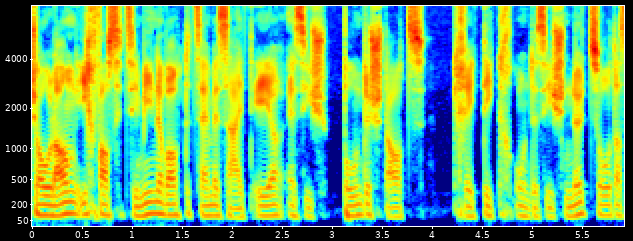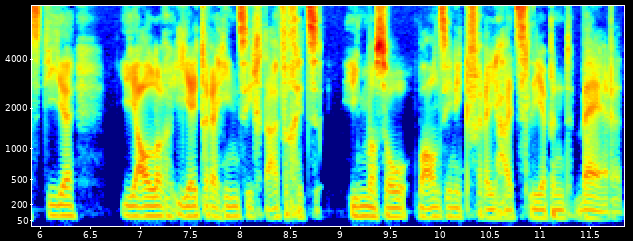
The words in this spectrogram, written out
Joe Lang, ich fasse jetzt in meinen Worten zusammen, sagt er, es ist Bundesstaats Kritik und es ist nicht so, dass die in aller jeder Hinsicht einfach jetzt immer so wahnsinnig freiheitsliebend wären.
